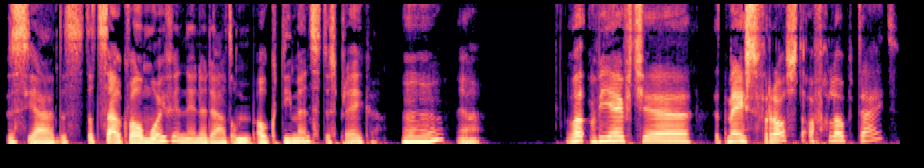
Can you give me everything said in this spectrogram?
dus ja, dus, dat zou ik wel mooi vinden, inderdaad, om ook die mensen te spreken. Mhm. Ja. Wat, wie heeft je het meest verrast de afgelopen tijd?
